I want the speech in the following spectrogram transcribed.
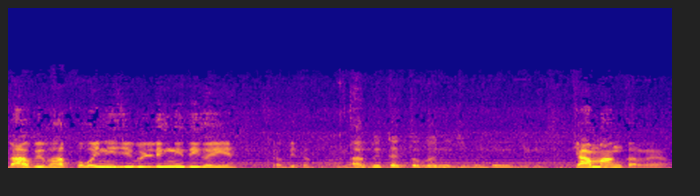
डाक विभाग को कोई निजी बिल्डिंग नहीं दी गई है अभी तक? अभी तक तो कोई निजी बिल्डिंग नहीं दी गई। क्या मांग कर रहे हैं आप?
